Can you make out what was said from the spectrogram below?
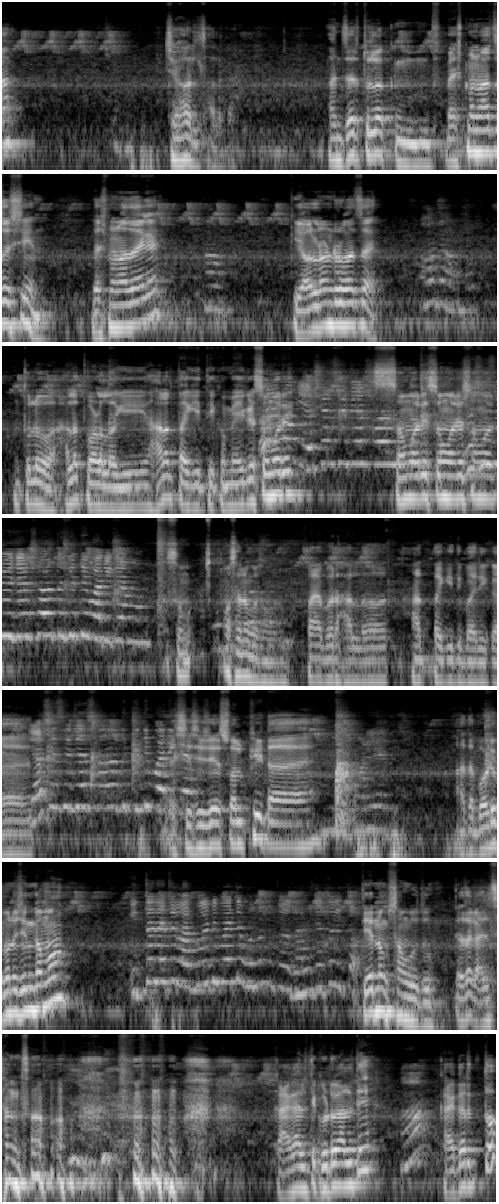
चहल सारखा. आणि जर तुला बॅट्समन व्हायचं असेल बॅट्समन व्हायचं आहे काय? हा. की ऑलराऊंडर व्हायचं आहे? तुला हालत वाढवलं की हालत पाहिजे ती कमी. इकडे समोर आहे समोर आहे समोर आहे समोर सम असं नको समोर पाय बरं हालत हात पाय किती बारीक आहे. किती बारीक आहे. यशस्वी जयस्वाल फिट आहे. आता बॉडी बनवशील का मग? इथं त्याच्या लागलं नाही पाहिजे म्हणून घालते तो इथं. ते नको सांगू तू. त्याचा घाल सांगतो. काय घालते? कुठं घालते? हा? काय करते तो?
